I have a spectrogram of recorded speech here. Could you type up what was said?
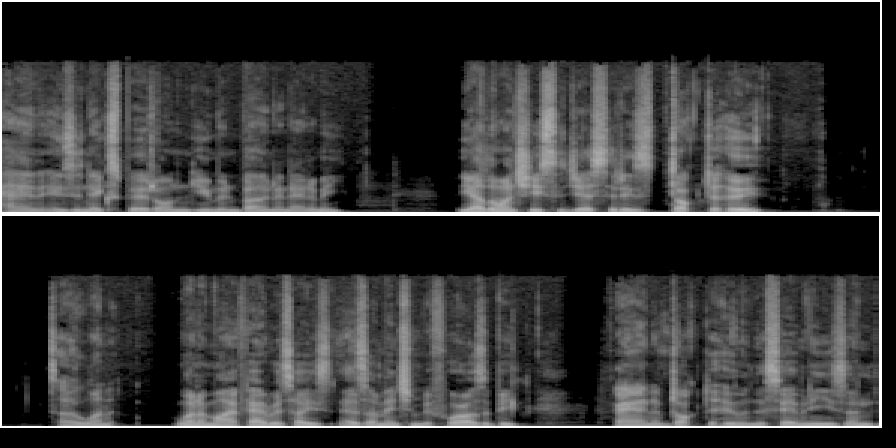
and is an expert on human bone anatomy. The other one she suggested is Doctor Who. So one one of my favourites. I, as I mentioned before, I was a big fan of Doctor Who in the seventies, and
